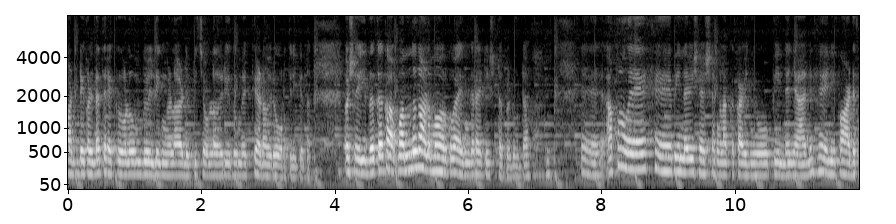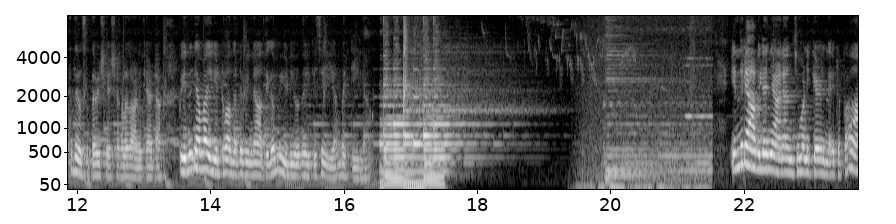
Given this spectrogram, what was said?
വണ്ടികളുടെ തിരക്കുകളും ബിൽഡിങ്ങുകളും അടുപ്പിച്ചുള്ള ഒരു ഇതും ഒക്കെയാണ് അവർ ഓർത്തിരിക്കുന്നത്. പക്ഷേ ഇതൊക്കെ വന്ന് കാണുമ്പോൾ അവർക്ക് ഭയങ്കരമായിട്ട് ഇഷ്ടപ്പെടും കേട്ടോ അപ്പോൾ അവരെ പിന്നെ വിശേഷങ്ങളൊക്കെ കഴിഞ്ഞു. പിന്നെ ഞാൻ ഇനിയിപ്പോൾ അടുത്ത ദിവസത്തെ വിശേഷങ്ങൾ കാണിക്കാം പിന്നെ ഞാൻ വൈകിട്ട് വന്നിട്ട് പിന്നെ അധികം വീഡിയോ ഒന്നും എനിക്ക് ചെയ്യാൻ പറ്റിയില്ല. ഇന്ന് രാവിലെ ഞാൻ അഞ്ച് മണിക്ക് എഴുന്നേറ്റപ്പോൾ ആ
